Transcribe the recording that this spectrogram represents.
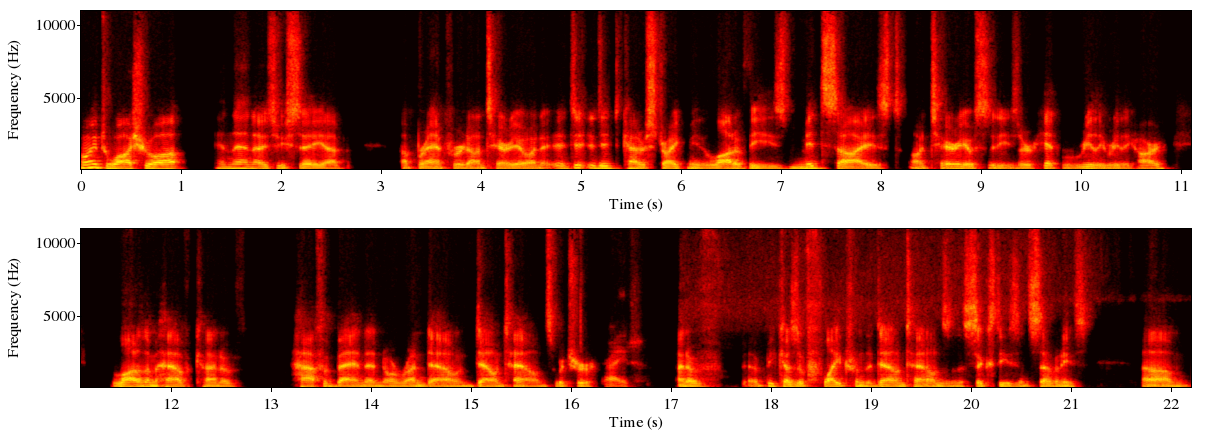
I went to Oshawa, and then, as you say, uh, uh, Brantford, Ontario, and it, it, did kind of strike me that a lot of these mid-sized Ontario cities are hit really, really hard. A lot of them have kind of half abandoned or rundown downtowns, which are right kind of uh, because of flight from the downtowns in the 60s and 70s, um,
